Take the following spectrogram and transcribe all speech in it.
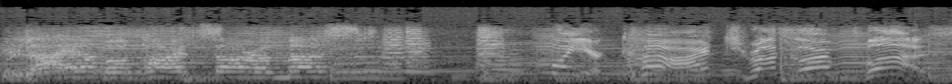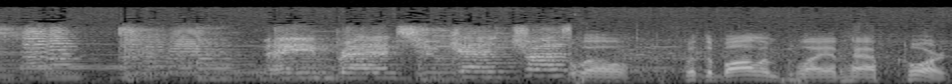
Reliable parts are a must. For your car, truck, or bus. Name brands you can trust. Well, put the ball in play at half court.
